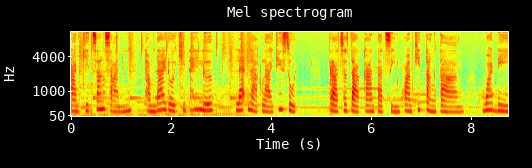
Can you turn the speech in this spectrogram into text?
การคิดสร้างสรรค์ทำได้โดยคิดให้ลึก และหลากหลายที่สุด ปราศจากการตัดสินความคิดต่างๆ ว่าดี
